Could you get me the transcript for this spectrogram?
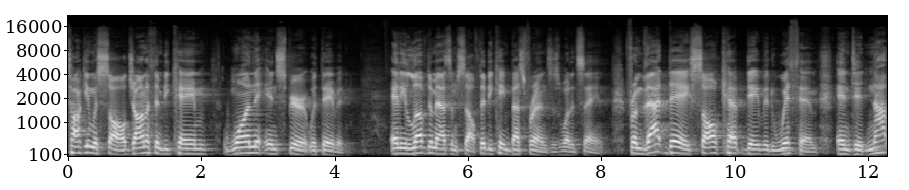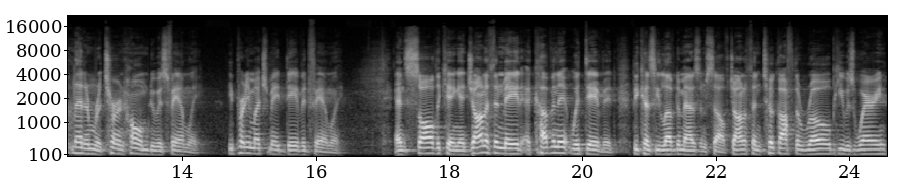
talking with Saul, Jonathan became one in spirit with David. And he loved him as himself. They became best friends, is what it's saying. From that day, Saul kept David with him and did not let him return home to his family. He pretty much made David family and Saul the king. And Jonathan made a covenant with David because he loved him as himself. Jonathan took off the robe he was wearing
